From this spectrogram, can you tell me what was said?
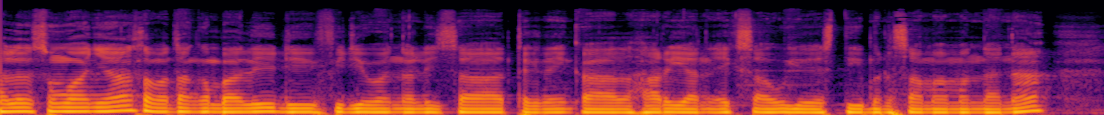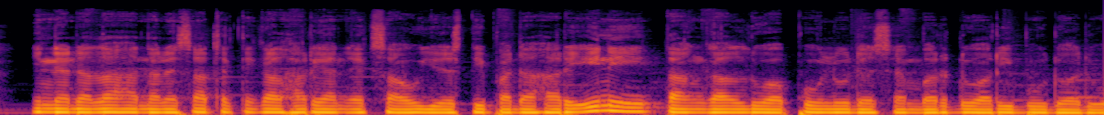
Halo semuanya, selamat datang kembali di video analisa teknikal harian XAU USD bersama Mandana. Ini adalah analisa teknikal harian XAU USD pada hari ini, tanggal 20 Desember 2022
